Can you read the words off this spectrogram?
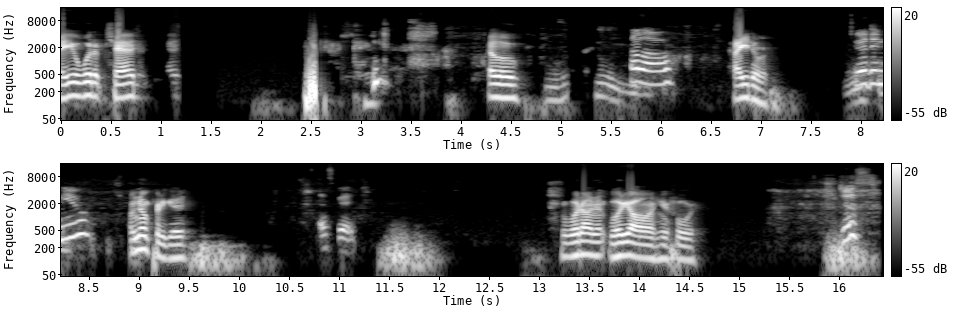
Hey, yo, what up, Chad? Hello. Hello. How you doing? Good, and you? I'm doing pretty good. That's good. What on? What are y'all on here for? Just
